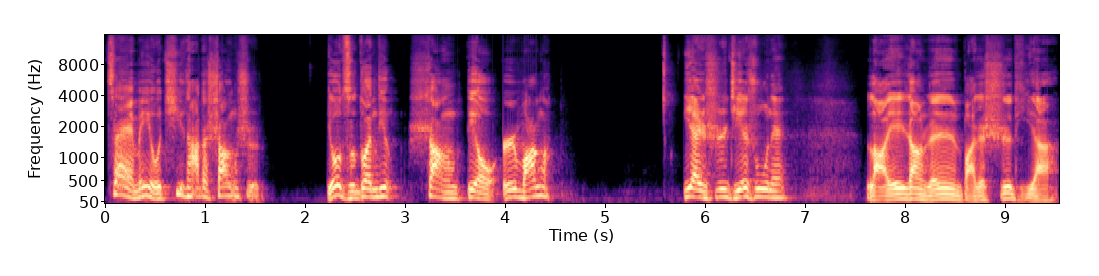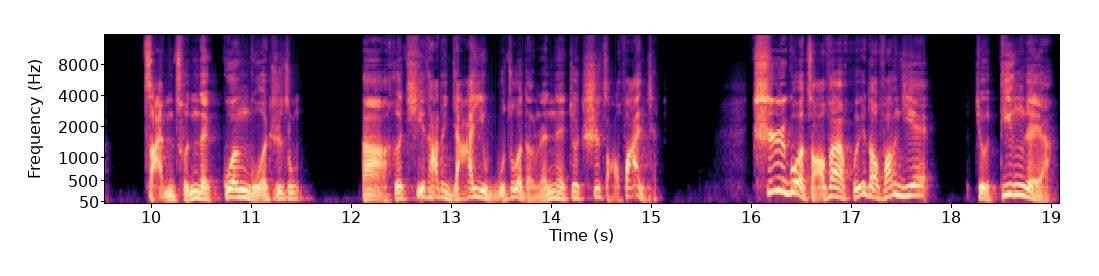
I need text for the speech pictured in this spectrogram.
再没有其他的伤势，由此断定上吊而亡啊。验尸结束呢。老爷让人把这尸体啊暂存在棺椁之中，啊，和其他的衙役、仵作等人呢就吃早饭去。吃过早饭，回到房间就盯着呀，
